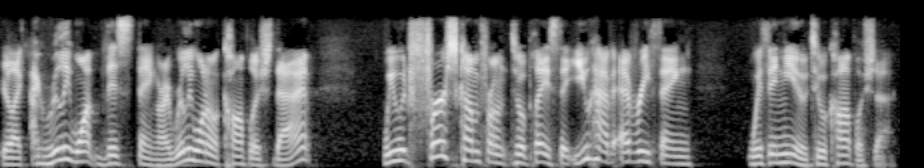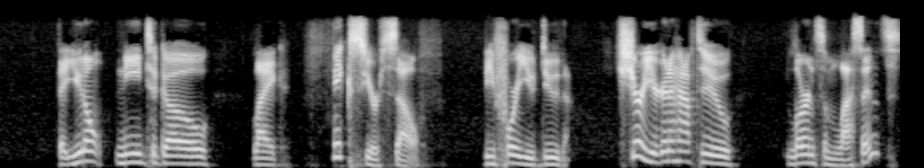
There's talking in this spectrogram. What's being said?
you're like, I really want this thing or I really want to accomplish that. We would first come from to a place that you have everything within you to accomplish that. That you don't need to go like fix yourself before you do that. Sure you're going to have to learn some lessons.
